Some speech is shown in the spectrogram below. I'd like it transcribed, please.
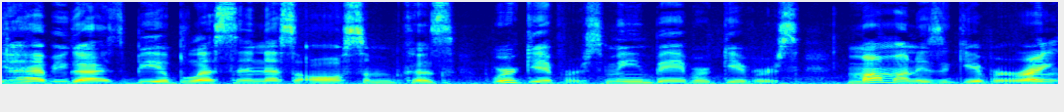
have you guys be a blessing. That's awesome because we're givers. Me and Babe are givers. My money's a giver, right?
